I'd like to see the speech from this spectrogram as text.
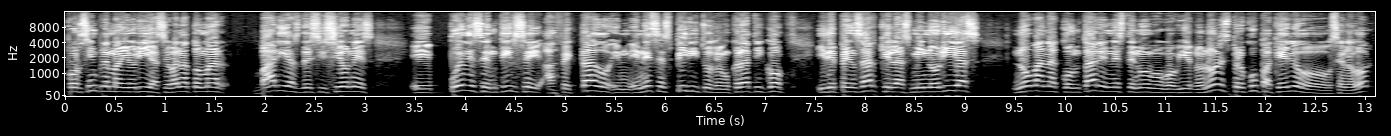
por simple mayoría se van a tomar varias decisiones, eh, puede sentirse afectado en, ese espíritu democrático y de pensar que las minorías no van a contar en este nuevo gobierno. ¿No les preocupa aquello, senador?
